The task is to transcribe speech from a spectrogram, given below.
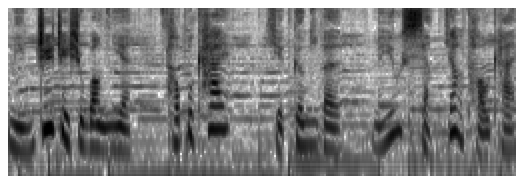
明知这是妄念，逃不开，也根本没有想要逃开。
